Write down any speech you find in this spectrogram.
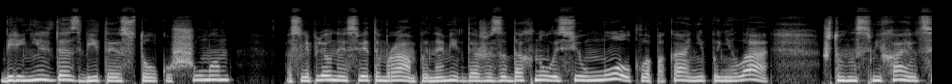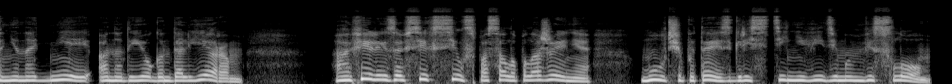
Беренильда, сбитая с толку шумом, — Ослепленная светом рампы, на миг даже задохнулась и умолкла, пока не поняла, что насмехаются не над ней, а над ее гондольером. А Офелия изо всех сил спасала положение, молча пытаясь грести невидимым веслом.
